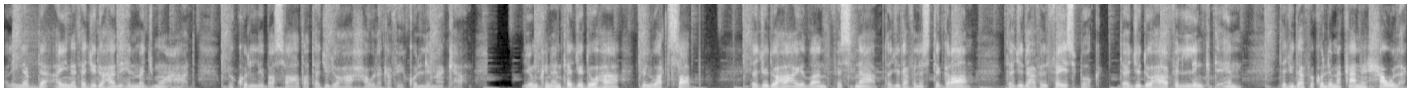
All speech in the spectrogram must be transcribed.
ولنبدأ. أين تجد هذه المجموعات؟ بكل بساطة تجدها حولك في كل مكان. يمكن أن تجدها في الواتساب. تجدها أيضا في سناب. تجدها في الإنستغرام. تجدها في الفيسبوك. تجدها في اللينكد إن تجدها في كل مكان حولك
